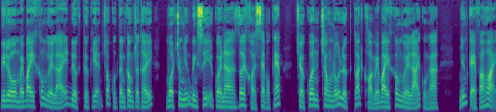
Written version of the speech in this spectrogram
Video máy bay không người lái được thực hiện trong cuộc tấn công cho thấy một trong những binh sĩ Ukraine rơi khỏi xe bọc thép chở quân trong nỗ lực thoát khỏi máy bay không người lái của Nga. Những kẻ phá hoại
